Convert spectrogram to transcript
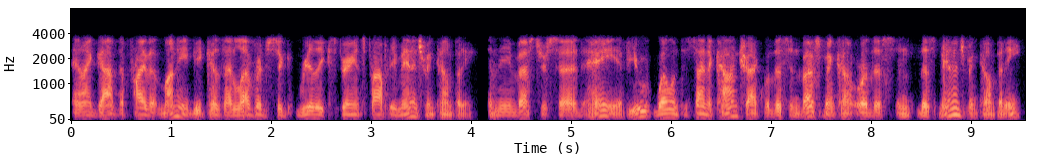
and I got the private money because I leveraged a really experienced property management company. And the investor said, "Hey, if you're willing to sign a contract with this investment co- or this this management company,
